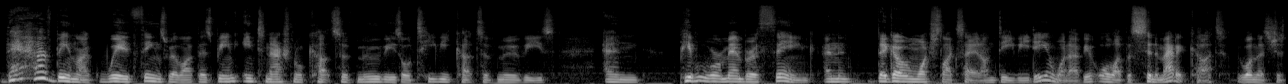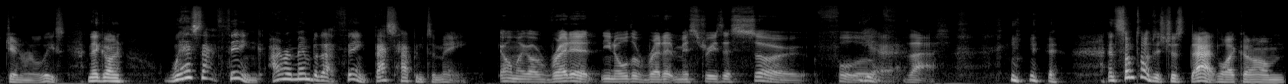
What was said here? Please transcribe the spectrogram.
There have been like weird things where like there's been international cuts of movies or TV cuts of movies and people will remember a thing and then they go and watch like say it on DVD and whatever or like the cinematic cut, the one that's just general release. And they're going, Where's that thing? I remember that thing. That's happened to me. Oh my god, Reddit, you know, all the Reddit mysteries are so full of Yeah. that. yeah. And sometimes it's just that, like um,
